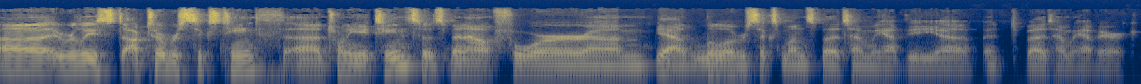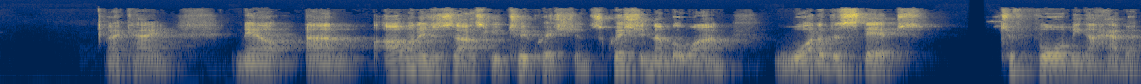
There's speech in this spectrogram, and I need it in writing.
Uh, it released October 16th, uh, 2018. So it's been out for, um, yeah, a little over six months by the time we have the, uh, by the time we have AREC. Okay. Now, um, I want to just ask you two questions. Question number one what are the steps to forming a habit?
